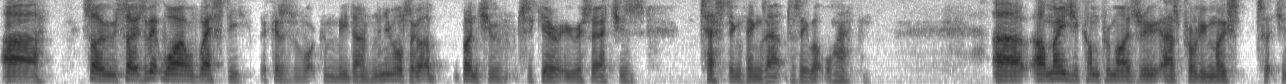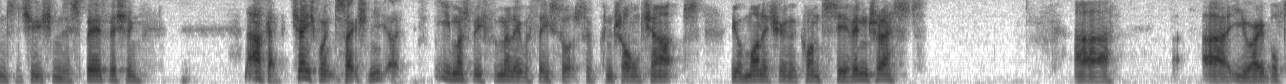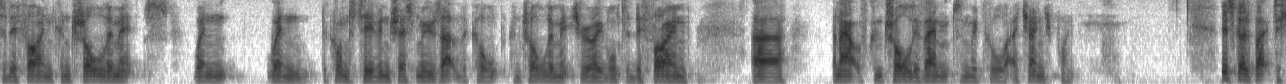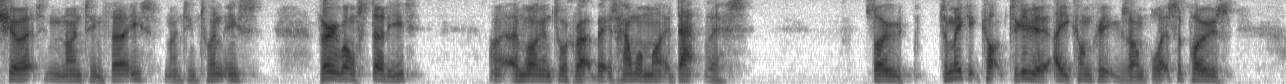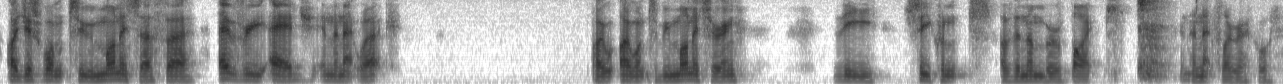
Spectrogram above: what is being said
Uh, so, so it's a bit wild westy because of what can be done. And you've also got a bunch of security researchers testing things out to see what will happen. Uh, our major compromise route, as probably most such institutions, is spear phishing. Now, okay, change point detection. You, uh, you must be familiar with these sorts of control charts. You're monitoring a quantity of interest. Uh, uh, you're able to define control limits when when the quantity of interest moves out of the control limits, you're able to define uh, an out of control event, and we'd call that a change point. This goes back to Shewhart in the 1930s, 1920s. Very well studied. Uh, and what I'm going to talk about a bit is how one might adapt this. So, to make it to give you a concrete example, let's suppose I just want to monitor for every edge in the network. I, I want to be monitoring the sequence of the number of bytes in the NetFlow record.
